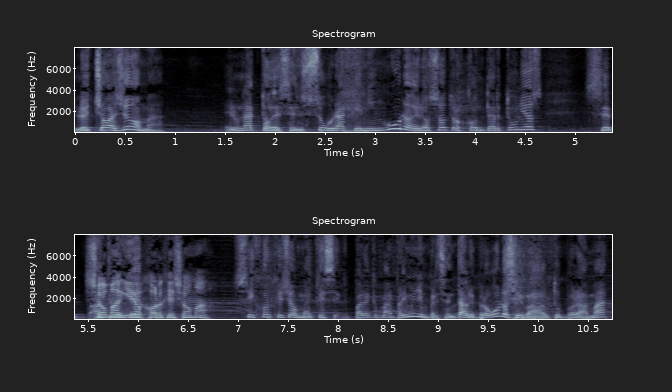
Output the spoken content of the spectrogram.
lo echó a Yoma en un acto de censura que ninguno de los otros contertulios se Yoma. Jorge Yoma. Sí, Jorge Yoma, que es, para, para mí un impresentable, pero vos lo llevas a tu programa,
